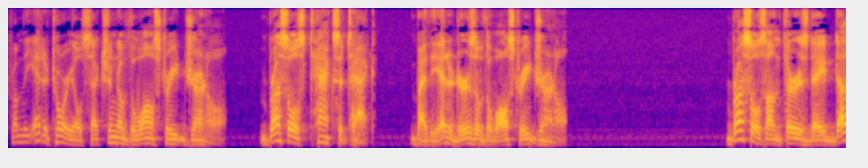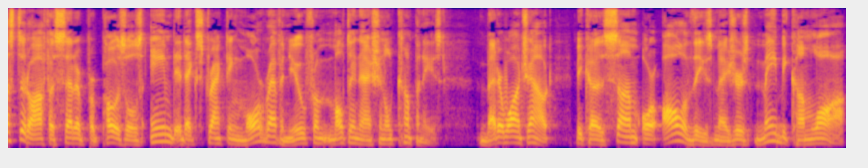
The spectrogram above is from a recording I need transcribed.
From the editorial section of the Wall Street Journal Brussels Tax Attack by the editors of the Wall Street Journal. Brussels on Thursday dusted off a set of proposals aimed at extracting more revenue from multinational companies. Better watch out because some or all of these measures may become law.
